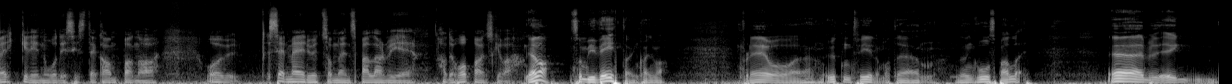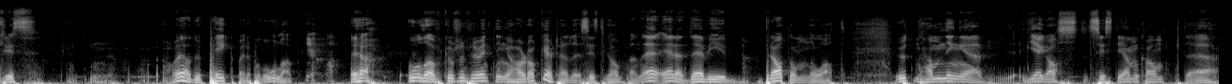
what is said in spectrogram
virkelig nå de siste kampene og, og ser mer ut som den spilleren vi hadde håpa han skulle være. Ja da, som vi vet han kan være. For det er jo uh, uten tvil om at det er en, det er en god spiller. Eh, Chris Å ja, du peker bare på Olav. Ja. Olav, hvilke forventninger har dere til den siste kampen? Er, er det det vi prater om nå, at uten hemninger, gi gass, siste hjemmekamp det er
